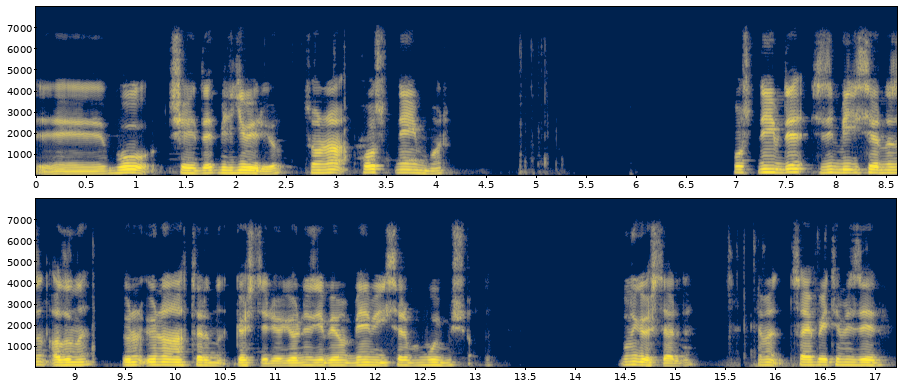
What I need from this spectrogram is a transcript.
ee, bu şeyde bilgi veriyor. Sonra host name var. Host name de sizin bilgisayarınızın adını, ürün, ürün anahtarını gösteriyor. Gördüğünüz gibi benim, bilgisayarım buymuş. Bunu gösterdi. Hemen sayfayı temizleyelim.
